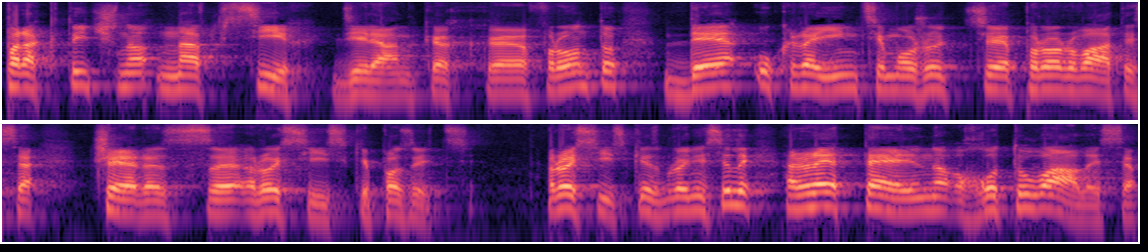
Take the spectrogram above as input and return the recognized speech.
практично на всіх ділянках е, фронту, де українці можуть е, прорватися через е, російські позиції. Російські збройні сили ретельно готувалися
